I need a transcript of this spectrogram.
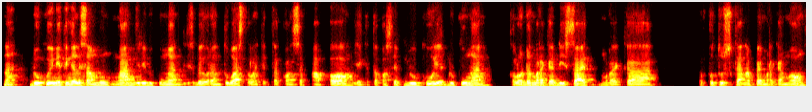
Nah, duku ini tinggal disambungkan jadi dukungan. Jadi sebagai orang tua setelah kita konsep apel, ya kita konsep duku ya dukungan. Kalau udah mereka decide, mereka putuskan apa yang mereka mau,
